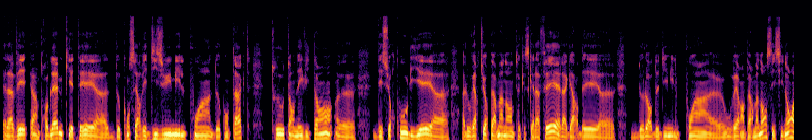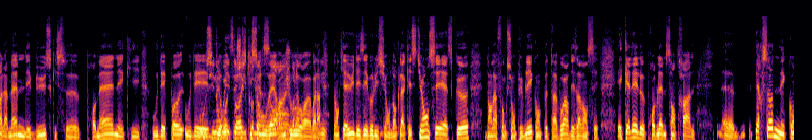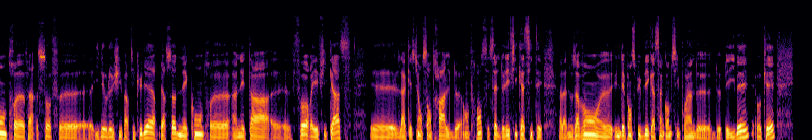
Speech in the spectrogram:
elle avait un problème qui était de conserver 18 000 points de contact tout en évitant euh, des surcoûts liés à, à l'ouverture permanente. Qu'est-ce qu'elle a fait? Elle a gardé euh, de l'ordre de 10 000 points euh, ouverts en permanence, et sinon, elle a même des bus qui se promènent et qui ou des ou des Ou sinon, bureaux oui, de poste qui sont ouverts un jour. voilà. euh, voilà. Mm. Donc il y a eu des évolutions. Donc la question, c'est est-ce que dans la fonction publique, on peut avoir des avancées? Et quel est le problème central? Euh, Personne n'est contre, enfin, sauf euh, idéologie particulière, personne n'est contre euh, un État euh, fort et efficace. Euh, la question centrale de- en France, c'est celle de l'efficacité. Voilà, nous avons une dépense publique à 56 points de, de PIB, ok.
